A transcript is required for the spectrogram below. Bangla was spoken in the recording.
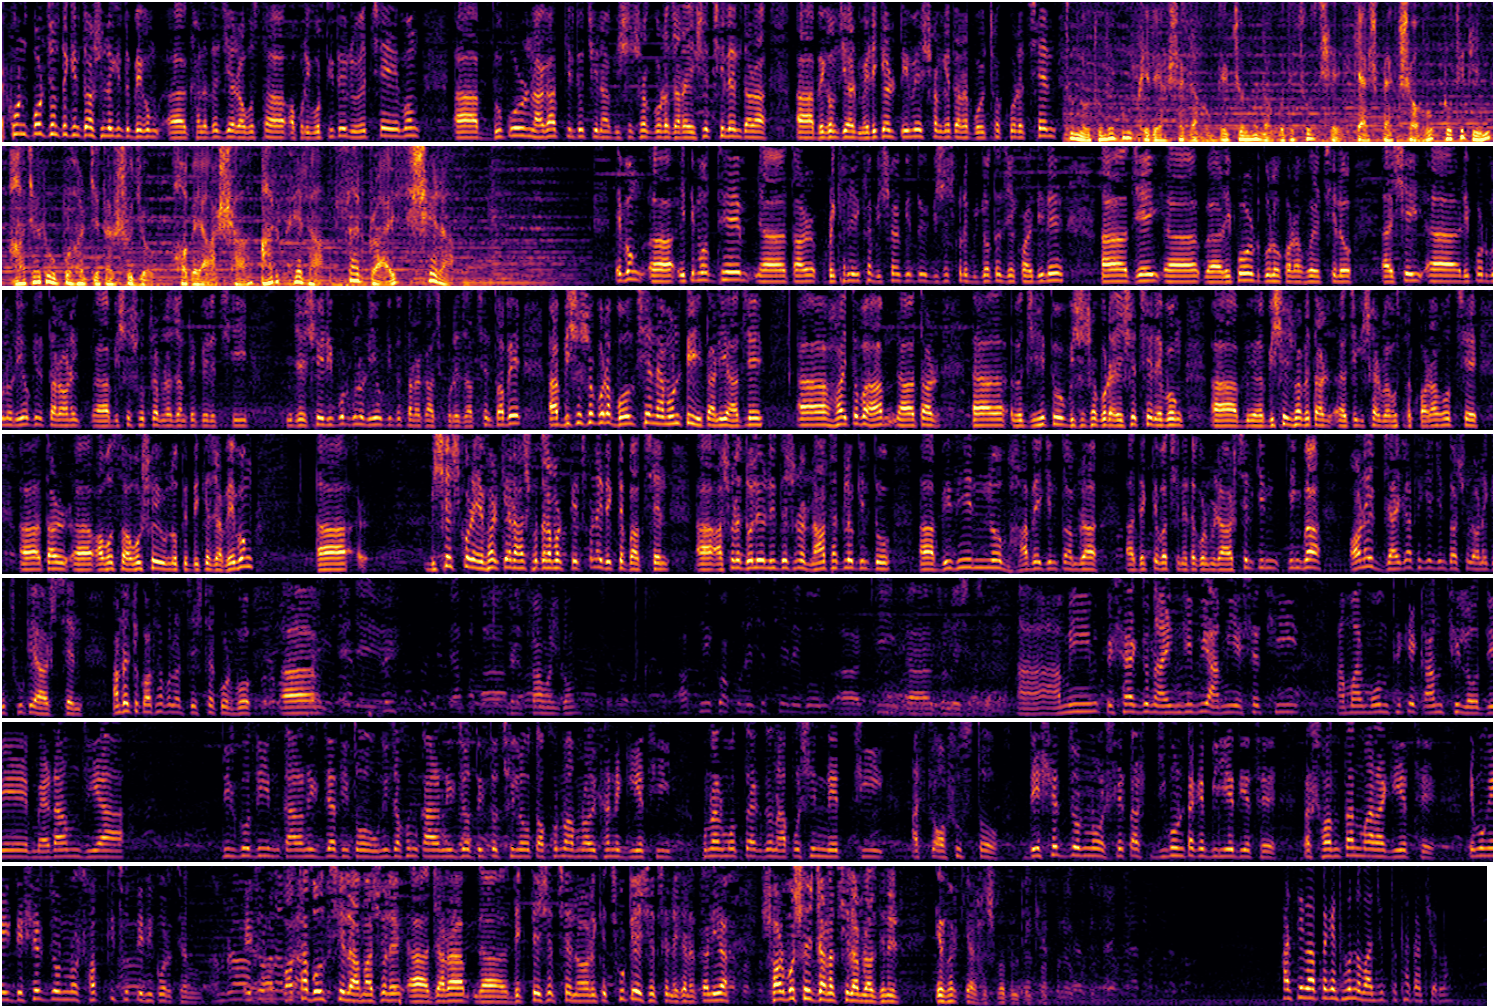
এখন পর্যন্ত কিন্তু আসলে কিন্তু বেগম খালেদা জিয়ার অবস্থা অপরিবর্তিতই রয়েছে এবং দুপুর নাগাদ কিন্তু চীনা বিশেষজ্ঞরা যারা এসেছিলেন, তারা বেগম জিয়ার মেডিকেল টিমের সঙ্গে তারা বৈঠক করেছেন। নতুন এবং ফিরে আসা গ্রাহকদের জন্য নগদে চলছে ক্যাশব্যাক সহ প্রতিদিন হাজারো উপহার জেতার সুযোগ। হবে আশা আর ফেরা, সারপ্রাইজ, সেরা। এবং ইতিমধ্যে তার পরীক্ষা নিরীক্ষা বিষয়ে কিন্তু বিশেষ করে বিগত যে কয়দিনে যেই রিপোর্টগুলো করা হয়েছিল সেই রিপোর্টগুলো নিয়েও কিন্তু তারা অনেক বিশেষ সূত্রে আমরা জানতে পেরেছি যে সেই রিপোর্টগুলো নিয়েও কিন্তু তারা কাজ করে যাচ্ছেন। তবে বিশেষজ্ঞরা বলছেন এমনটি, তানিয়া, যে হয়তোবা তার যেহেতু বিশেষজ্ঞরা এসেছেন এবং বিশেষভাবে তার চিকিৎসার ব্যবস্থা করা হচ্ছে তার অবস্থা অবশ্যই উন্নতির দিকে যাবে এবং বিশেষ করে এভার কেয়ার হাসপাতাল আমার পেছনে দেখতে পাচ্ছেন। আসলে দলীয় নির্দেশনা না থাকলেও কিন্তু বিভিন্ন ভাবে কিন্তু আমরা দেখতে পাচ্ছি নেতাকর্মীরা আসছেন কিংবা অনেক জায়গা থেকে কিন্তু আসলে অনেকে ছুটে আসছেন। আমরা একটু কথা বলার চেষ্টা করব। আপনি কখন এসেছেন এবং কি জন্য এসেছেন? আমি পেশা একজন আইনজীবী। আমি এসেছি আমার মন থেকে কান ছিল যে ম্যাডাম জিয়া দীর্ঘদিন কারা নির্যাতিত উনি যখন কারা নির্যাতিত ছিল তখনও আমরা ওইখানে গিয়েছি। ওনার মতো একজন আপসীন নেত্রী আজকে অসুস্থ দেশের জন্য সে তার জীবনটাকে বিলিয়ে দিয়েছে তার সন্তান মারা গিয়েছে এবং এই দেশের জন্য সবকিছু তিনি করেছেন। এই জন্য কথা বলছিলাম আসলে যারা আহ, দেখতে এসেছেন অনেকে ছুটে এসেছেন এখানে তা নিয়ে সর্বশেষ জানাচ্ছিলাম রাজধানীর এভার কেয়ার হাসপাতাল থেকে। হাসিব আপনাকে ধন্যবাদ যুক্ত থাকার জন্য।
